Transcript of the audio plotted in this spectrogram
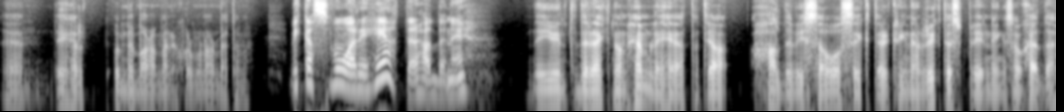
Det är, det är helt underbara människor man arbetar med. Vilka svårigheter hade ni? Det är ju inte direkt någon hemlighet att jag hade vissa åsikter kring den ryktesspridning som skedde.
